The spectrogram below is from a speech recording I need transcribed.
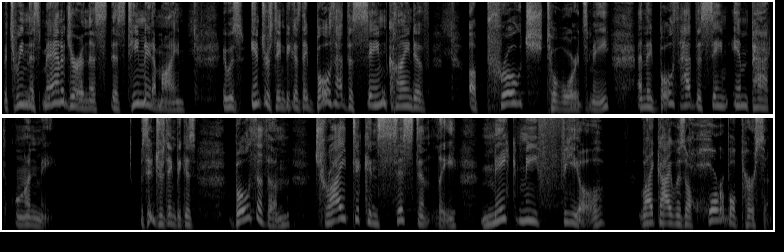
between this manager and this, this teammate of mine, it was interesting because they both had the same kind of approach towards me and they both had the same impact on me. It was interesting because both of them tried to consistently make me feel like I was a horrible person.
